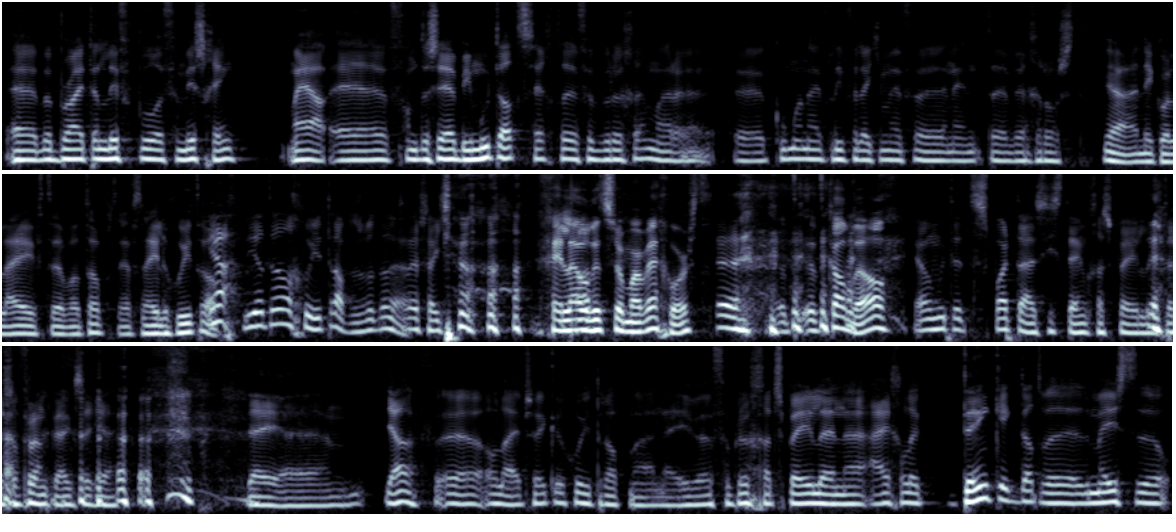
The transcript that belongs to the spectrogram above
bij Brighton Liverpool even misging. Maar ja, eh, van de Serbi moet dat, zegt eh, Verbrugge. Maar eh, Koeman heeft liever dat je hem even een end wegrost. Ja, en Nicolai heeft wat dat betreft een hele goede trap. Ja, die had wel een goede trap. Dus wat dat betreft had je... Geen Laurits zomaar weghorst. Het, het kan wel. Ja, we moeten het Sparta-systeem gaan spelen tegen Frankrijk, zeg jij. Nee, ehm, ja, Ola heeft zeker een goede trap. Maar nee, Verbrugge gaat spelen. En eigenlijk denk ik dat we de meeste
